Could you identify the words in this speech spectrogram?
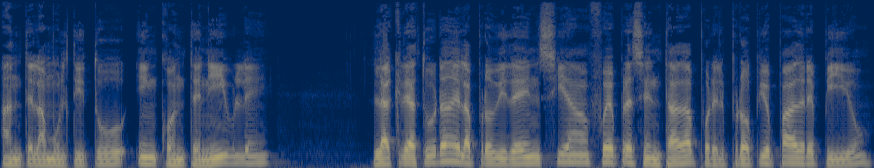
Ante la multitud incontenible, la criatura de la providencia fue presentada por el propio Padre Pío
